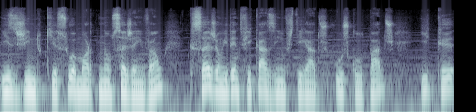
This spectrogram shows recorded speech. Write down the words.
exigindo que a sua morte não seja em vão, que sejam identificados e investigados os culpados e que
